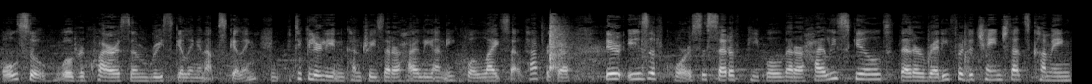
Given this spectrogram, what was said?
also will require some reskilling and upskilling. Particularly in countries that are highly unequal like South Africa, there is of course a set of people that are highly skilled, that are ready for the change that's coming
